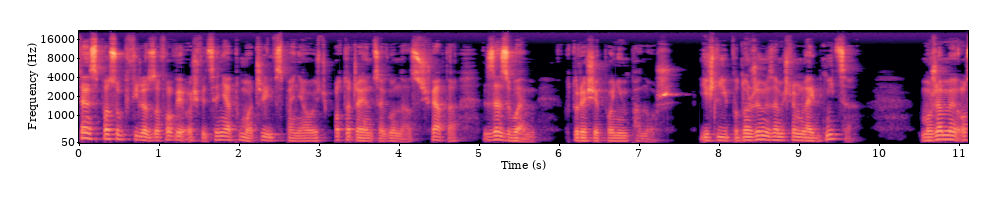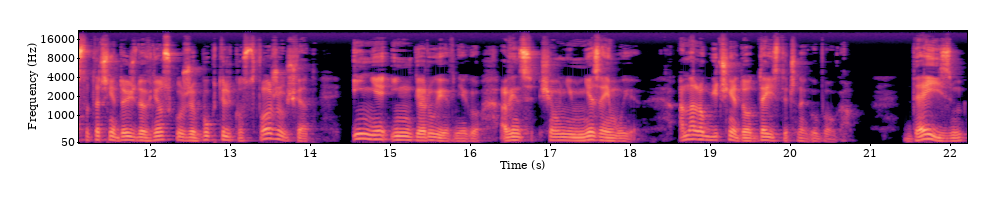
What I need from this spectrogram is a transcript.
ten sposób filozofowie oświecenia tłumaczyli wspaniałość otaczającego nas świata ze złem, które się po nim panoszy. Jeśli podążymy za myślą Leibnica, możemy ostatecznie dojść do wniosku, że Bóg tylko stworzył świat i nie ingeruje w niego, a więc się nim nie zajmuje, analogicznie do deistycznego Boga. Deizm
